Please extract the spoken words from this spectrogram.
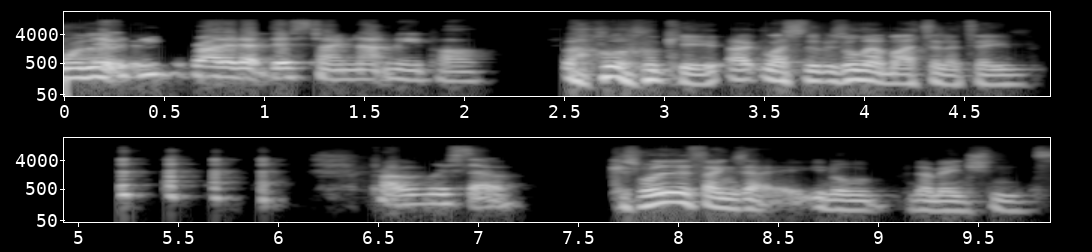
one of the, you brought it up this time, not me, Paul. okay, uh, listen, it was only a matter of time. Probably so. Because one of the things that you know, when I mentioned,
